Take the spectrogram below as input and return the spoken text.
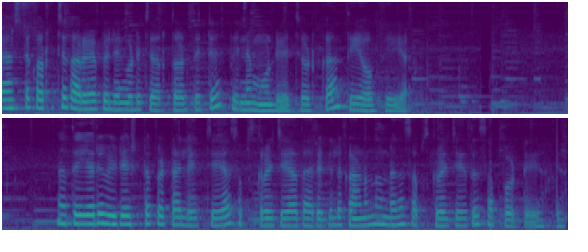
ലാസ്റ്റ് കുറച്ച് കറിവേപ്പിലയും കൂടി ചേർത്ത് കൊടുത്തിട്ട് പിന്നെ മൂടി വെച്ച് കൊടുക്കുക. തീ ഓഫ് ചെയ്യുക. ഇന്നത്തെ ഈ ഒരു വീഡിയോ ഇഷ്ടപ്പെട്ടാൽ ലൈക്ക് ചെയ്യുക സബ്സ്ക്രൈബ് ചെയ്യാതെ ആരെങ്കിലും കാണുന്നുണ്ടെങ്കിൽ സബ്സ്ക്രൈബ് ചെയ്ത് സപ്പോർട്ട് ചെയ്യുക.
